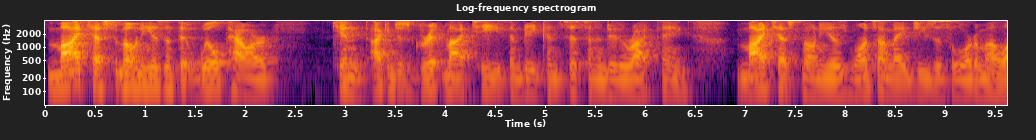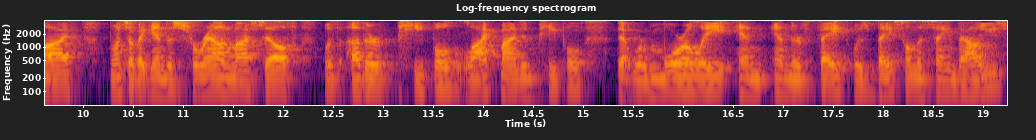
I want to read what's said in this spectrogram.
My testimony isn't that willpower can I can just grit my teeth and be consistent and do the right thing. My testimony is once I made Jesus the Lord of my life, once I began to surround myself with other people, like-minded people that were morally and, and their faith was based on the same values,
